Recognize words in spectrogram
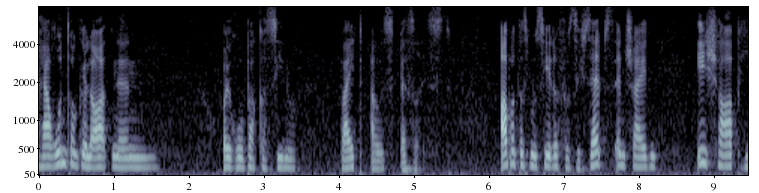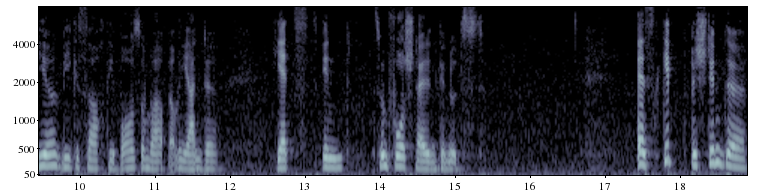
heruntergeladenen Europa Casino weitaus besser ist. Aber das muss jeder für sich selbst entscheiden. Ich habe hier, wie gesagt, die Browser-Variante jetzt in, zum Vorstellen genutzt. Es gibt bestimmte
